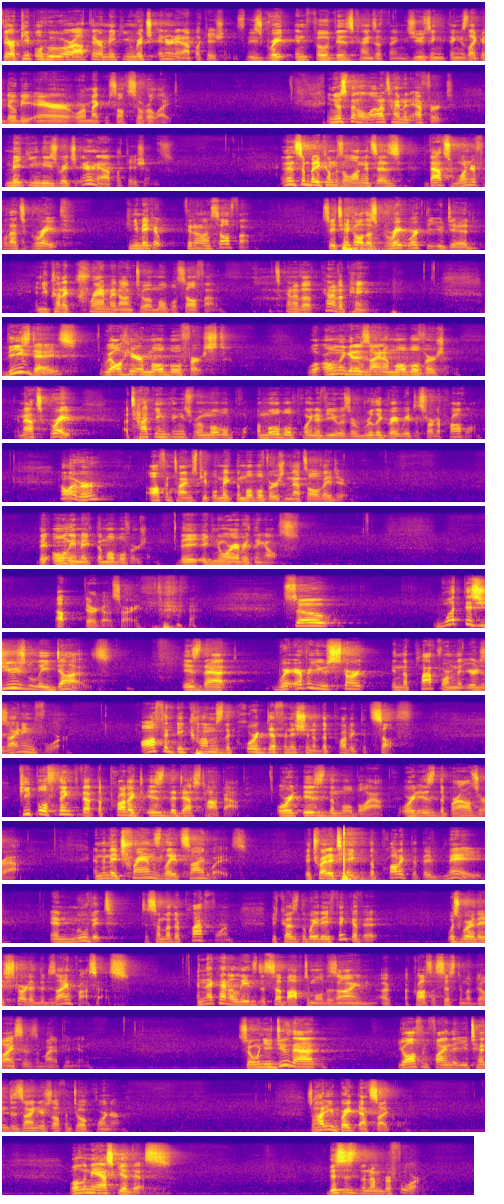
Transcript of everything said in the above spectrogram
there are people who are out there making rich internet applications, these great info-viz kinds of things, using things like Adobe Air or Microsoft Silverlight. And you'll spend a lot of time and effort making these rich internet applications. And then somebody comes along and says, that's wonderful, that's great. Can you make it fit on a cell phone? So you take all this great work that you did, and you kind of cram it onto a mobile cell phone. It's kind of a, kind of a pain. These days, we all hear mobile first. We're only going to design a mobile version, and that's great. Attacking things from a mobile, a mobile point of view is a really great way to start a problem. However, oftentimes people make the mobile version, that's all they do. They only make the mobile version. They ignore everything else. Oh, there it goes, sorry. so what this usually does is that wherever you start in the platform that you're designing for often becomes the core definition of the product itself. People think that the product is the desktop app, or it is the mobile app, or it is the browser app. And then they translate sideways. They try to take the product that they've made and move it to some other platform because the way they think of it was where they started the design process. And that kind of leads to suboptimal design uh, across a system of devices, in my opinion. So when you do that, you often find that you tend to design yourself into a corner. So how do you break that cycle? Well, let me ask you this. This is the number four.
